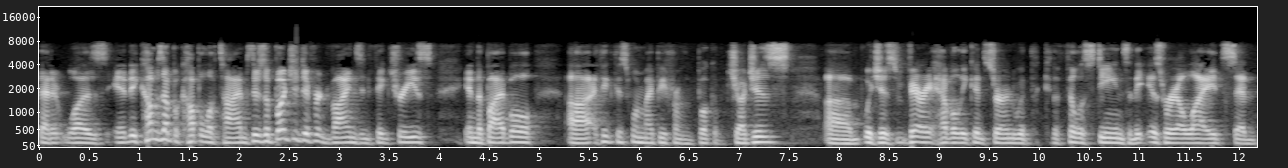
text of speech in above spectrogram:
that it was. It, it, comes up a couple of times. There's a bunch of different vines and fig trees in the Bible. Uh, I think this one might be from the book of Judges, um, which is very heavily concerned with the Philistines and the Israelites and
